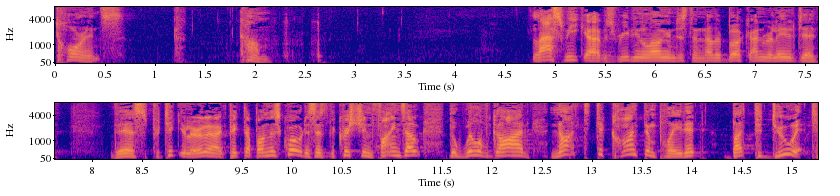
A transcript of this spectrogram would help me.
torrents come last week I was reading along in just another book unrelated to this particularly, and I picked up on this quote. It says, The Christian finds out the will of God not to contemplate it, but to do it.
